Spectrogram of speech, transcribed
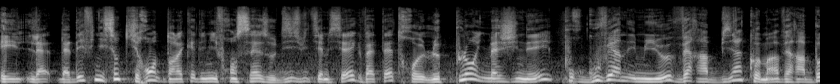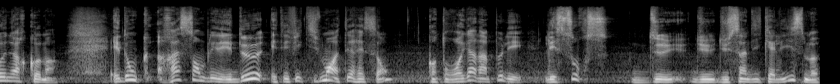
Et la, définition qui rentre dans l'Académie française au XVIIIe siècle va être le plan imaginé pour gouverner mieux vers un bien commun, vers un bonheur commun. Et donc, rassembler les deux est effectivement intéressant quand on regarde un peu les sources du, du, syndicalisme,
